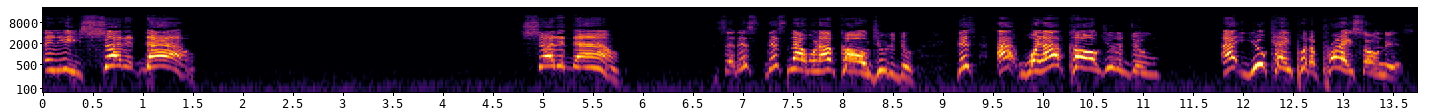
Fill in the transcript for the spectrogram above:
And he shut it down. Shut it down. So this this not what I've called you to do. This I, what I've called you to do I, you can't put a price on this.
